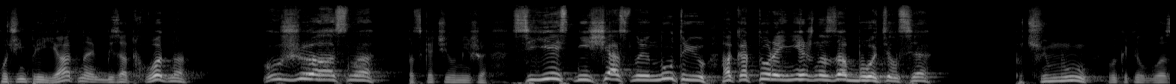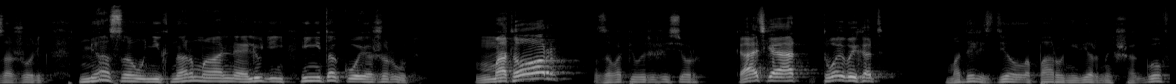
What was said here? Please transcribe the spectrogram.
очень приятно, безотходно. «Ужасно!» — подскочил Миша. «Съесть несчастную нутрию, о которой нежно заботился!» «Почему?» — выкатил глаза Жорик. «Мясо у них нормальное, люди и не такое жрут». «Мотор!» — завопил режиссер. «Катька, твой выход!» Модель сделала пару неверных шагов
